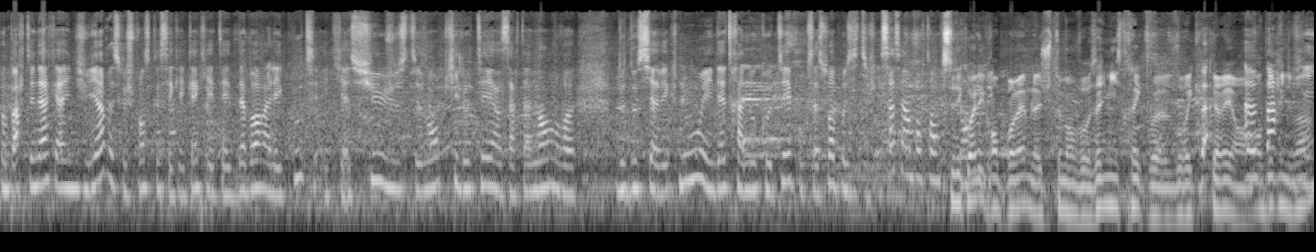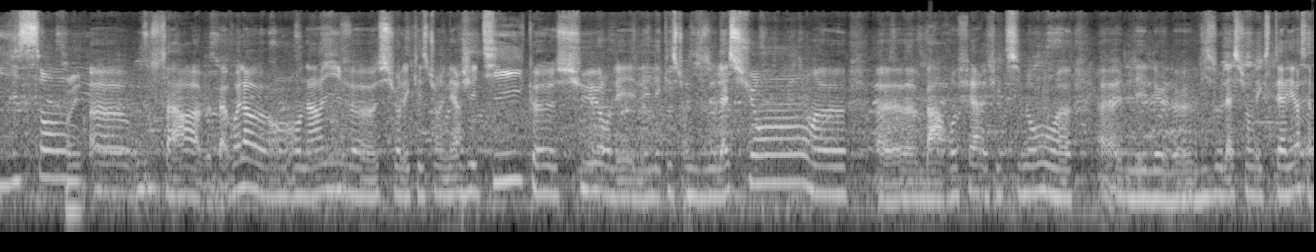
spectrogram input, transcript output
comme partenaire Karine Julien parce que je pense que c'est quelqu'un qui été d'abord à l'écoute et qui a su justement piloter un certain nombre de dossiers avec nous et d'être à nos côtés pour que ça soit positif. Et ça c'est important. C'était quoi les grands problèmes là justement vos administrés que vous récupérez en, bah, en 2020 euh, où ça, bah, voilà, on arrive sur les questions énergétiques, sur les, les question d'isolation, euh, euh, bah, refaire effectivement euh, l'isolation de l'extérieur, ça,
